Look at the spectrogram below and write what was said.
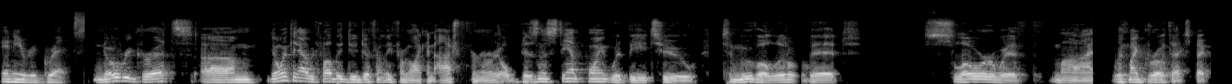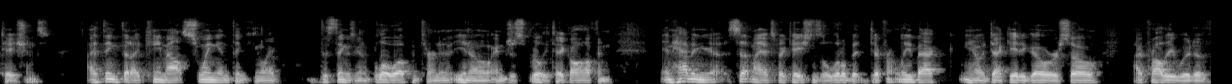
any regrets? No regrets. Um, the only thing I would probably do differently from like an entrepreneurial business standpoint would be to to move a little bit slower with my with my growth expectations. I think that I came out swinging, thinking like this thing is going to blow up and turn it, you know, and just really take off. And and having set my expectations a little bit differently back, you know, a decade ago or so, I probably would have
